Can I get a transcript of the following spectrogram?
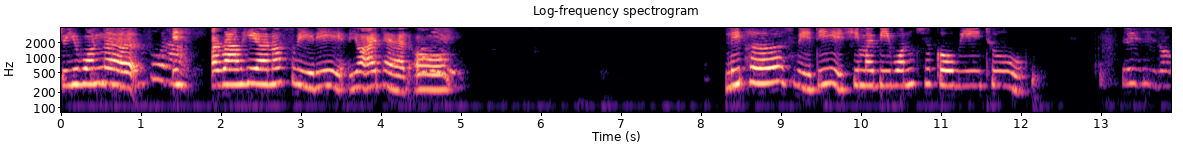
Do you want uh that. is around here not sweetie? Your iPad or Mommy, leave her sweetie. She might be want to go V too. Daisy's not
